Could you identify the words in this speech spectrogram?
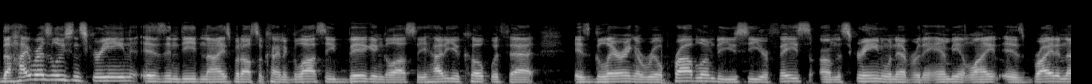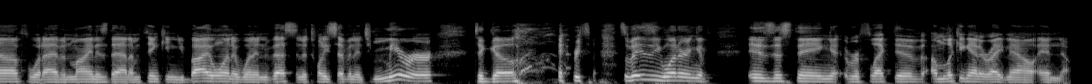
the high resolution screen is indeed nice, but also kind of glossy, big and glossy. How do you cope with that? Is glaring a real problem? Do you see your face on the screen whenever the ambient light is bright enough? What I have in mind is that I'm thinking you buy one and want to invest in a 27-inch mirror to go every time. So basically, wondering if is this thing reflective? I'm looking at it right now, and no,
